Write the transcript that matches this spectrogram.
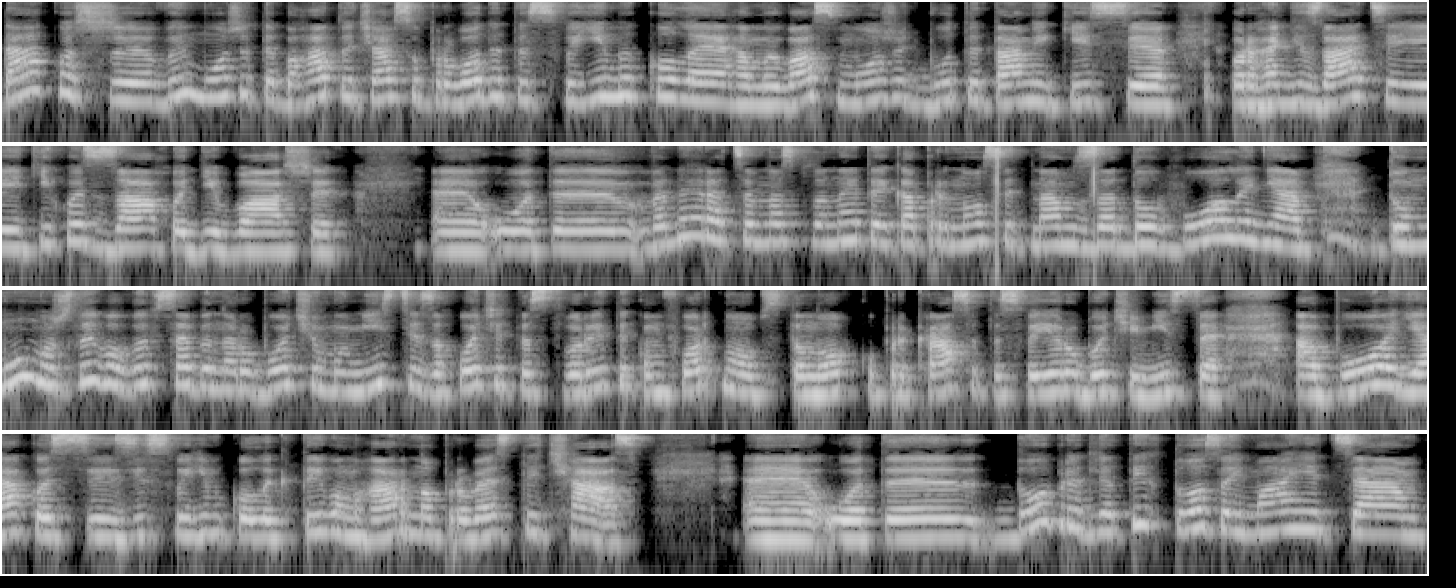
Також ви можете багато часу проводити з своїми колегами, у вас можуть бути там якісь е, організації, якихось заходів ваших. Е, от е, Венера це в нас планета, яка приносить нам задоволення, тому, можливо, ви в себе на робочому місці захочете створити комфортну обстановку, прикрасити своє робоче місце, або якось зі своїм колективом гарно провести час. Е, от е, Добре для тих, хто займається,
